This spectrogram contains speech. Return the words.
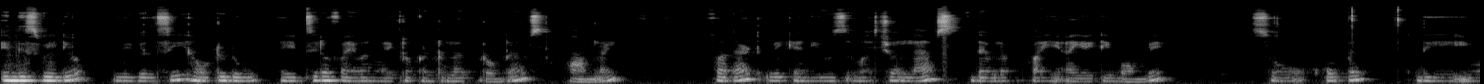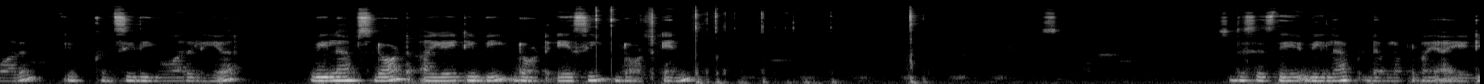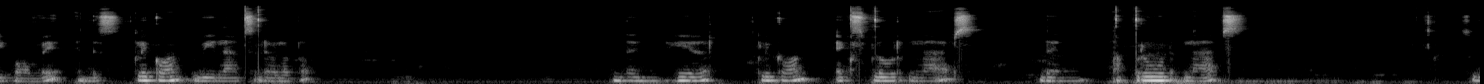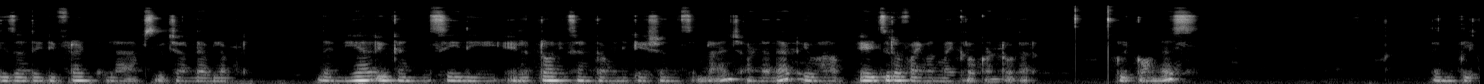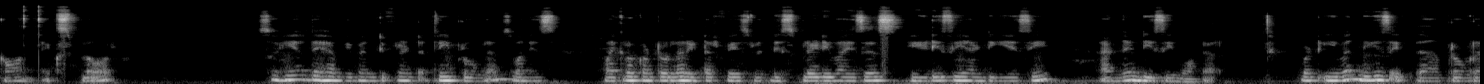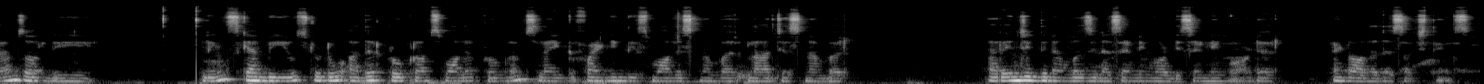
In this video, we will see how to do 8051 microcontroller programs online. For that, we can use virtual labs developed by IIT Bombay. So, open the URL. You can see the URL here vlabs.iitb.ac.in. So this is the VLab developed by IIT Bombay. In this, click on VLabs developer. Then here, click on Explore Labs. Then Approved Labs. So these are the different labs which are developed. Then here you can see the Electronics and Communications branch. Under that you have 8051 microcontroller. Click on this then click on explore. So here they have given different three programs. One is microcontroller interfaced with display devices ADC and DAC and then DC motor. But even these uh, programs or the links can be used to do other programs smaller programs like finding the smallest number largest number arranging the numbers in ascending or descending order and all other such things.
